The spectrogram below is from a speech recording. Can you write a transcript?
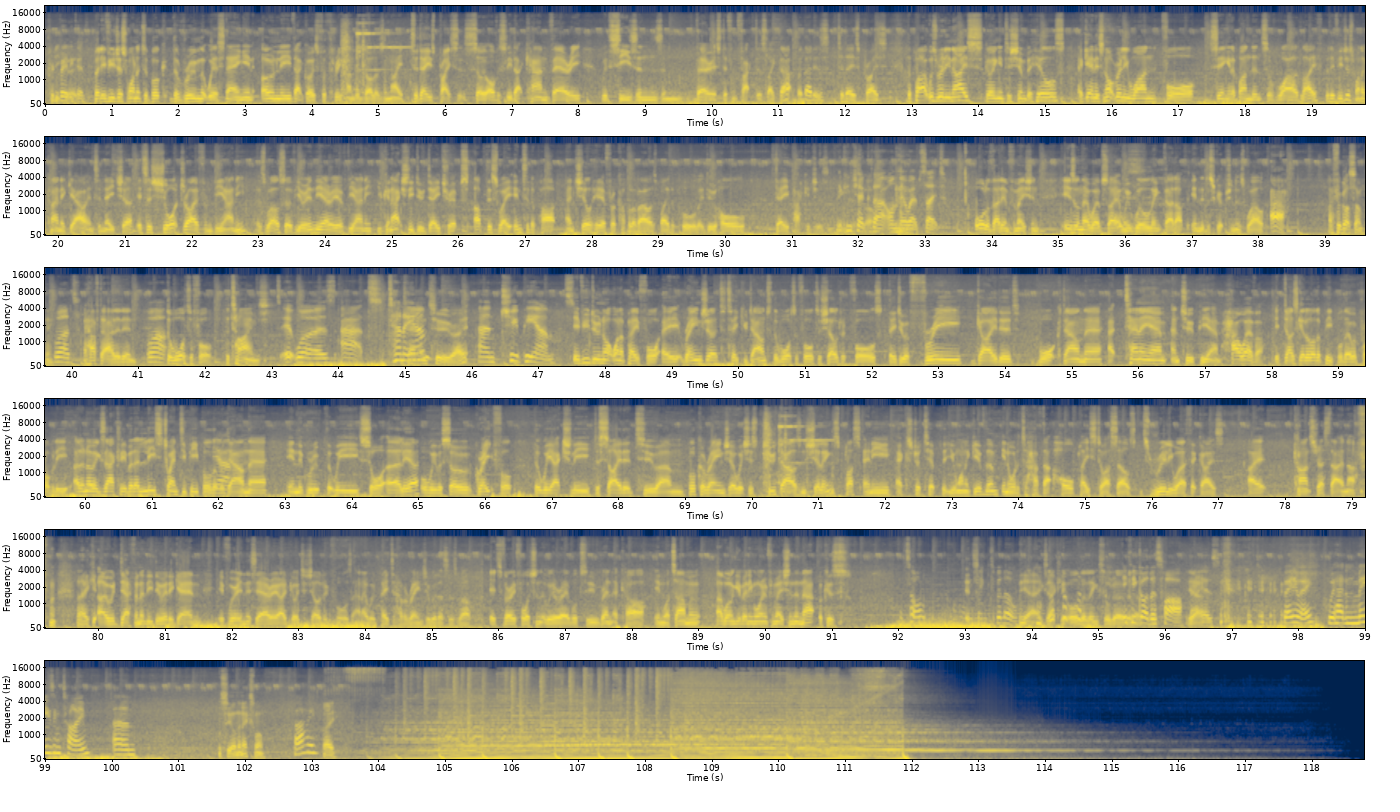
pretty Really good. good. But if you just wanted to book the room that we're staying in only, that goes for $300 a night. Today's prices. So obviously that can vary with seasons and various different factors like that, but that is today's price. The park was really nice going into Shimba Hills. Again, it's not really one for seeing an abundance of wildlife, but if you just want to kind of get out into nature, it's a short drive from Diani as well. So if you're in the area of Diani, you can actually do day trips up this way into the park and chill here for a couple of hours by the pool. They do whole day packages. and You can check well. that on their website. All of that information is on their website, and we will link that up in the description as well. Ah, I forgot something. What? I have to add it in. What? The waterfall, the times. It was at 10 a.m. 10 a.m. and 2, right? and 2 p.m. If you do not want to pay for a ranger to take you down to the waterfall to Sheldrick Falls, they do a free guided walk down there at 10 a.m. and 2 p.m. However, it does get a lot of people. There were probably, I don't know exactly, but at least 20 people that Yeah. were down there in the group that we saw earlier. Or we were so grateful that we actually decided to um, book a ranger, which is 2,000 shillings plus any extra tip that you want to give them in order to have that whole place to ourselves. It's really worth it, guys. I can't stress that enough. like, I would definitely do it again. If we're in this area, I'd go to Sheldrick Falls and I would pay to have a ranger with us as well. It's very fortunate that we were able to rent a car in Watamu. I won't give any more information than that because, It's all It's- linked below. yeah, exactly. All the links will go. If you got this far, Yeah. that is. but anyway, we had an amazing time and We'll see you on the next one. bye. Bye.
